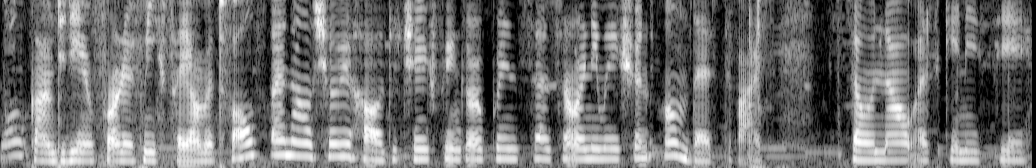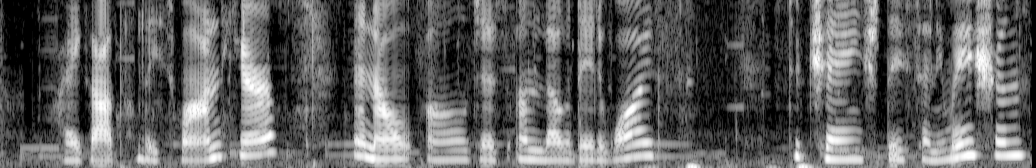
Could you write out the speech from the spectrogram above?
Welcome to the in front of me Xiaomi 12 and I'll show you how to change fingerprint sensor animation on this device. So now as can you see I got this one here and now I'll just unlock the device to change this animation.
